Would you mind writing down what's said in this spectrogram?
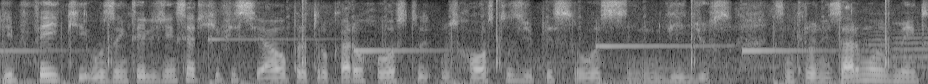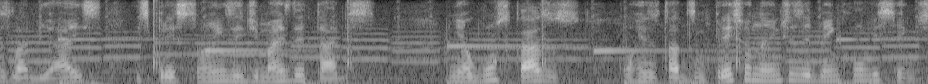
Deepfake usa inteligência artificial para trocar rosto, os rostos de pessoas em vídeos, sincronizar movimentos labiais, expressões e demais detalhes. Em alguns casos, com resultados impressionantes e bem convincentes.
